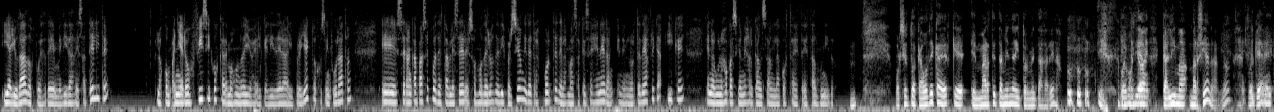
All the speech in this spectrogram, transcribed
y ayudados pues de medidas de satélite los compañeros físicos, que además uno de ellos es el que lidera el proyecto, José Infuratan, eh, serán capaces pues, de establecer esos modelos de dispersión y de transporte de las masas que se generan en el norte de África y que en algunas ocasiones alcanzan la costa este de Estados Unidos. Mm. Por cierto, acabo de caer que en Marte también hay tormentas de arena. y podemos llamar calima marciana, ¿no? Porque eh,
